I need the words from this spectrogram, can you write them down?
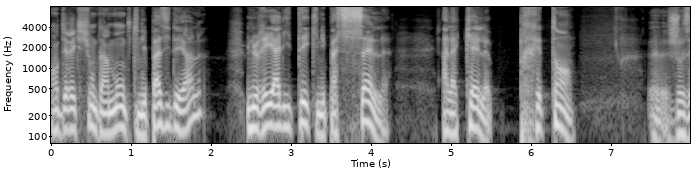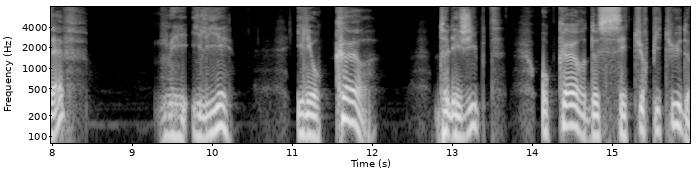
en direction d'un monde qui n'est pas idéal, une réalité qui n'est pas celle à laquelle prétend euh, Joseph, mais il y est. Il est au cœur de l'Égypte, au cœur de ses turpitudes,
